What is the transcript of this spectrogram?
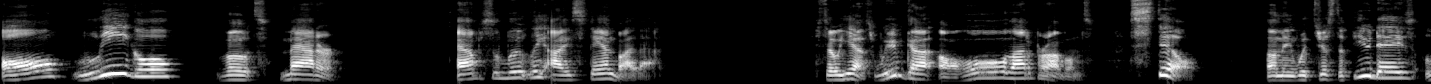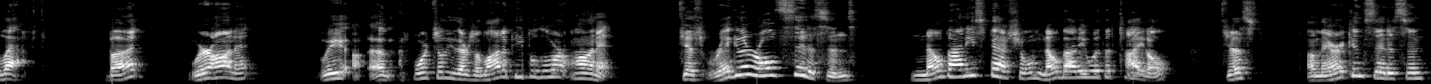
All legal votes matter. Absolutely, I stand by that. So, yes, we've got a whole lot of problems. Still, I mean, with just a few days left. But we're on it. We, uh, unfortunately, there's a lot of people who are on it. Just regular old citizens, nobody special, nobody with a title, just American citizen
